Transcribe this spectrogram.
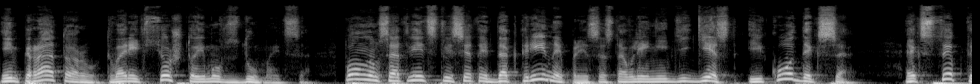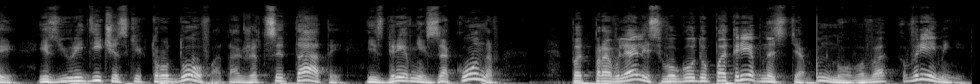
императору творить все, что ему вздумается. В полном соответствии с этой доктриной при составлении дигест и кодекса эксцепты из юридических трудов, а также цитаты из древних законов подправлялись в угоду потребностям нового времени.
